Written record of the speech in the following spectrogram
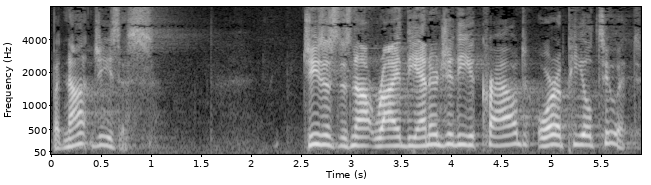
but not Jesus. Jesus does not ride the energy of the crowd or appeal to it.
